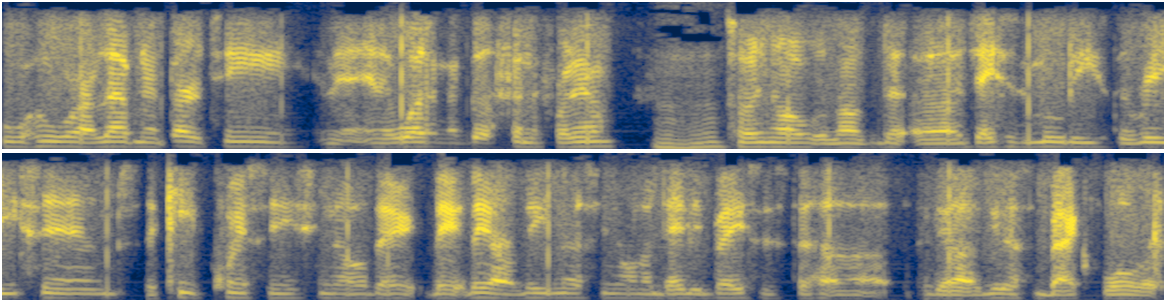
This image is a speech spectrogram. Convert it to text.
who, who were 11 and 13, and, and it wasn't a good feeling for them. Mm-hmm. So you know, you know the uh, Jason Moody's, the Reed Sims, the Keith Quincy's, you know, they they they are leading us, you know, on a daily basis to uh, to uh, get us back forward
